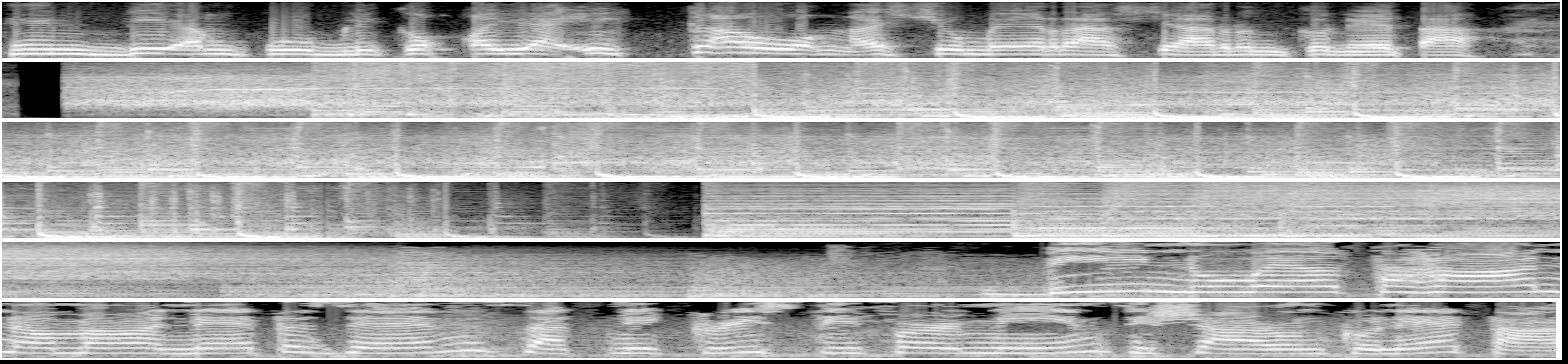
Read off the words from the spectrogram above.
hindi ang publiko. Kaya ikaw ang asyumera, Sharon Cuneta. Binuweltahan ng mga netizens at ni Christy Fermin si Sharon Cuneta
